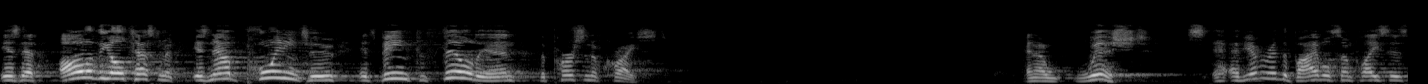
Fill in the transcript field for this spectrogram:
is that all of the Old Testament is now pointing to, it's being fulfilled in the person of Christ. And I wished, have you ever read the Bible some places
